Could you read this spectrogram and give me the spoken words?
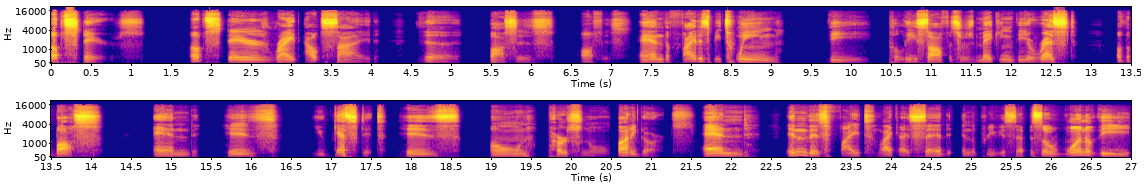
upstairs. Upstairs, right outside the boss's office. And the fight is between the police officers making the arrest of the boss and his, you guessed it, his own personal bodyguards. And in this fight, like I said in the previous episode, one of the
